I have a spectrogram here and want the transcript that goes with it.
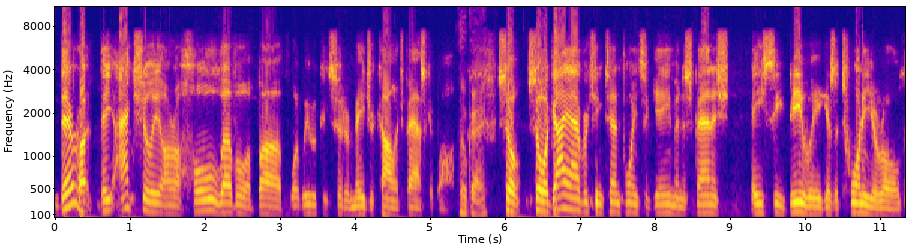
they're a, they actually are a whole level above what we would consider major college basketball. Okay. So, so a guy averaging 10 points a game in the Spanish ACB league as a 20 year old,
